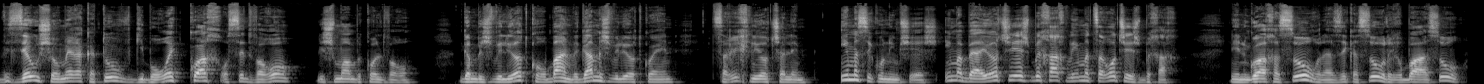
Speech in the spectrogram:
וזהו שאומר הכתוב, גיבורי כוח עושה דברו, לשמוע בכל דברו. גם בשביל להיות קורבן וגם בשביל להיות כהן, צריך להיות שלם. עם הסיכונים שיש, עם הבעיות שיש בכך ועם הצרות שיש בכך. לנגוח אסור, להזיק אסור, לרבוע אסור,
